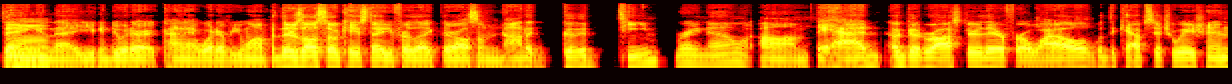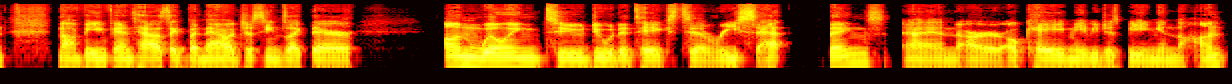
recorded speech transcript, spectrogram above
thing, Mhm. and that you can do it kind of whatever you want. But there's also a case study for like they're also not a good team right now. Um, they had a good roster there for a while with the cap situation not being fantastic, but now it just seems like they're unwilling to do what it takes to reset things and are okay maybe just being in the hunt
